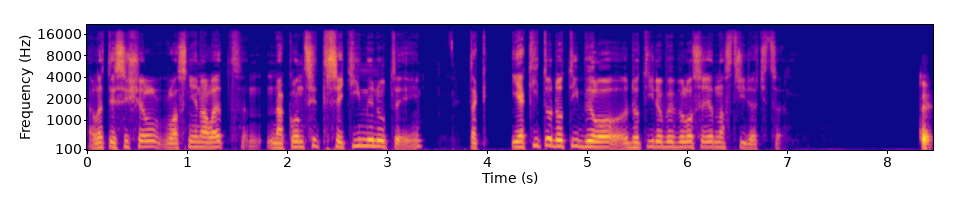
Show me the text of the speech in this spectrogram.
Ale ty jsi šel vlastně na let na konci třetí minuty, tak jaký to do té bylo, do té doby bylo sedět na střídačce? Tak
